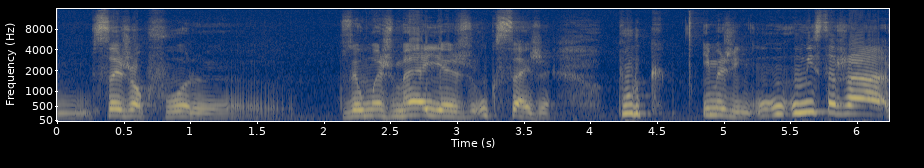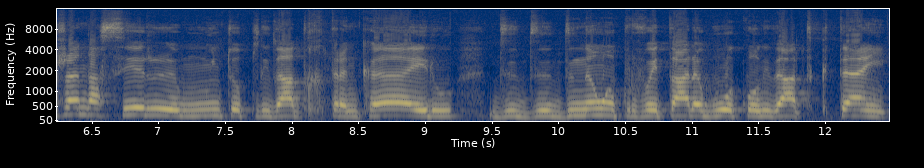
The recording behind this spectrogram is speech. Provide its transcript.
um, seja o que for, uh, cozer umas meias, o que seja. Porque Imagino, o, Mister já, já anda a ser muito apelidado de retranqueiro, de, de, de, não aproveitar a boa qualidade que tem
